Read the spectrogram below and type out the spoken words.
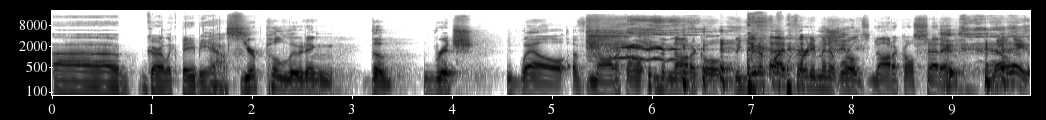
uh garlic baby house. you're polluting the rich well of nautical, the nautical, the unified 30 minute world's nautical setting. no wait,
